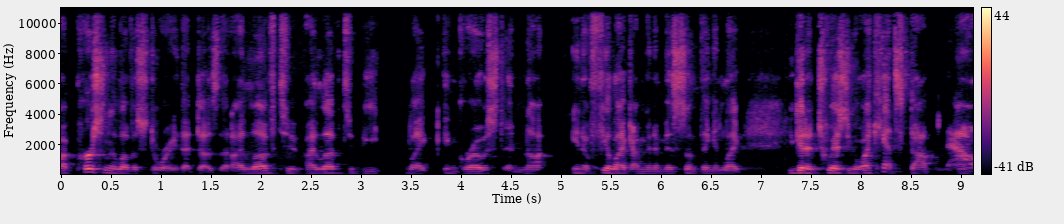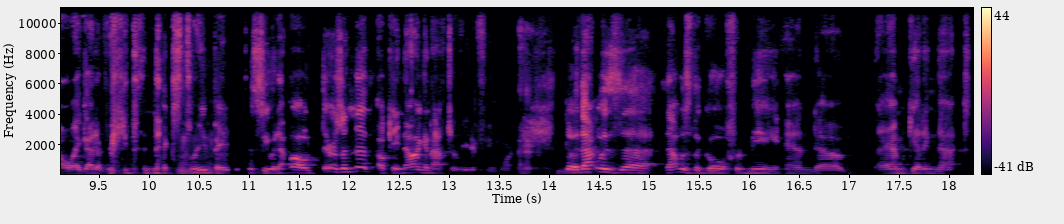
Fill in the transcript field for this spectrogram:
I personally love a story that does that. I love to, I love to be like engrossed and not, you know, feel like I'm going to miss something, and like you get a twist, you go, well, I can't stop now. I got to read the next mm-hmm. three pages to see what. Oh, there's another. Okay, now I'm going to have to read a few more. So that was uh, that was the goal for me, and. Uh, I am getting that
